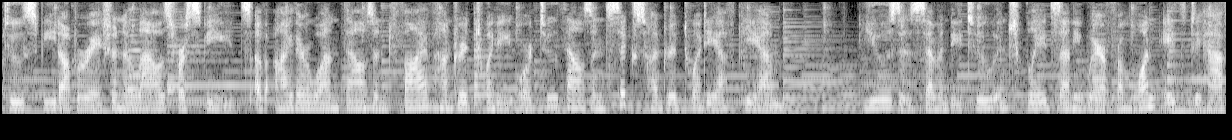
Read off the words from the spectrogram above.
Two-speed operation allows for speeds of either 1520 or 2620 fpm. Uses 72-inch blades anywhere from 1 8 to half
